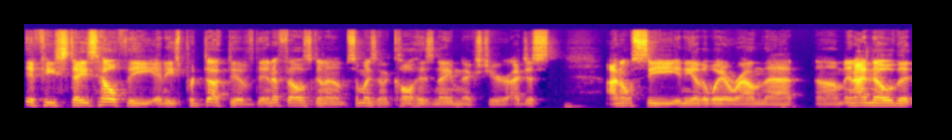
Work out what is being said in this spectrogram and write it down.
if he stays healthy and he's productive, the NFL is gonna somebody's gonna call his name next year. I just I don't see any other way around that. Um, and I know that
